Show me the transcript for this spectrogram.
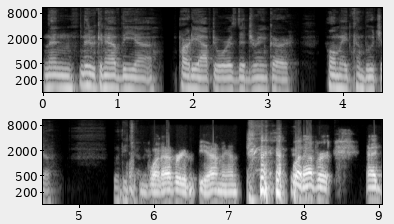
And then, then we can have the uh, party afterwards to drink our homemade kombucha with each other. Whatever. Yeah, man. Whatever. I,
